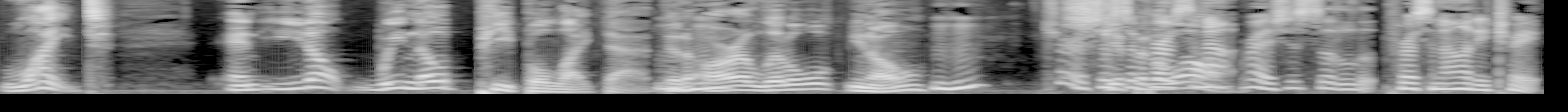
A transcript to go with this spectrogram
light. And you know, we know people like that, that Mhm. are a little, you know, hmm Sure, it's just a skipping personality. along. Right, it's just a l- personality trait.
